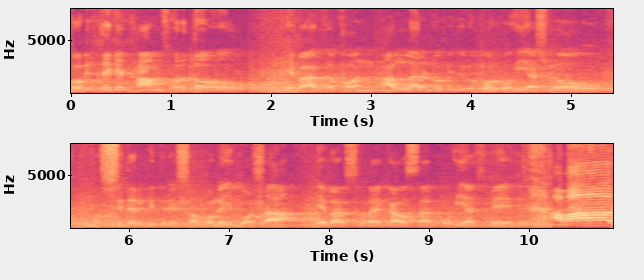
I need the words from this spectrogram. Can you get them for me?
শরীর থেকে ঘাম ঝরতো। এবার যখন আল্লাহর নবীজির উপর ওহি আসলো, মসজিদের ভিতরে সকলেই বসা, এবার সুরাই কাউসার ওহি আসবে। আমার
